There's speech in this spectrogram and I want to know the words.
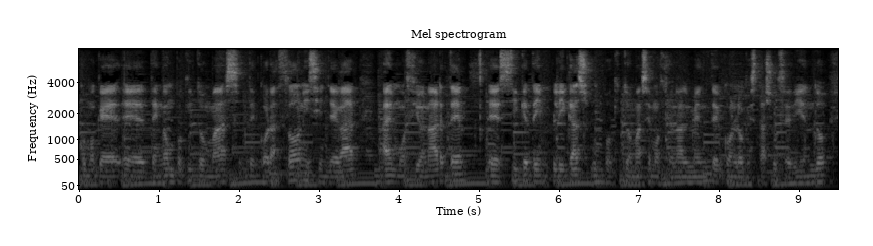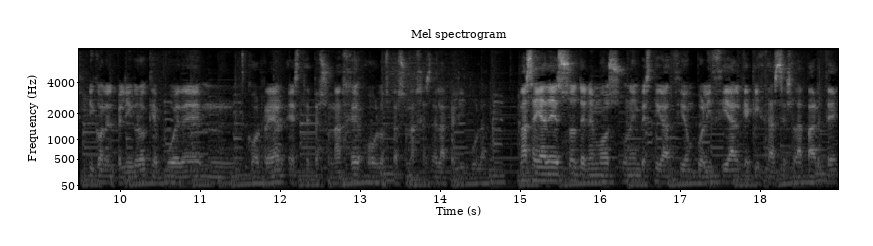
como que eh, tenga un poquito más de corazón y sin llegar a emocionarte, eh, sí que te implicas un poquito más emocionalmente con lo que está sucediendo y con el peligro que puede mm, correr este personaje o los personajes de la película. Más allá de eso, tenemos una investigación policial que quizás es la parte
